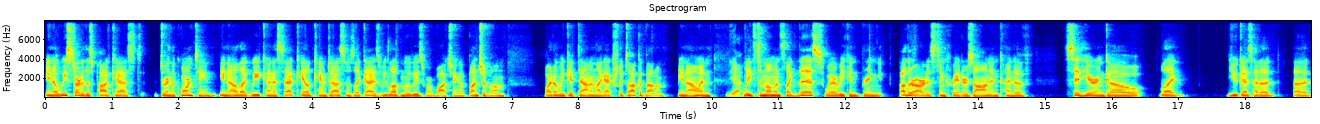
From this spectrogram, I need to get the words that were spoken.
you know we started this podcast during the quarantine. You know, like we kind of sat. Caleb came to us and was like, "Guys, we love movies. We're watching a bunch of them. Why don't we get down and like actually talk about them?" You know, and Yeah. leads to moments like this where we can bring other artists and creators on and kind of sit here and go like you guys had a a,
